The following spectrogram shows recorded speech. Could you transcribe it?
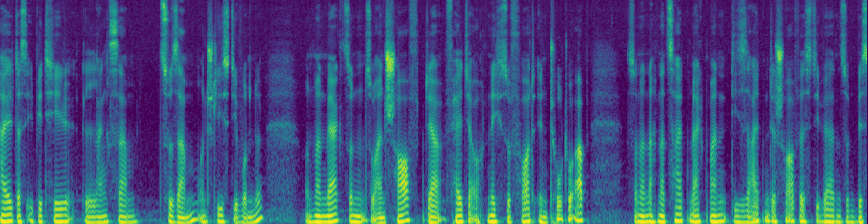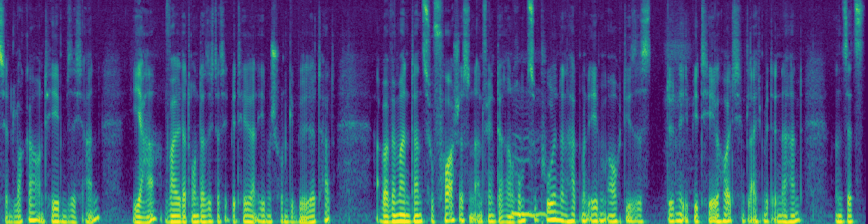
heilt das Epithel langsam zusammen und schließt die Wunde. Und man merkt, so ein, so ein Schorf, der fällt ja auch nicht sofort in Toto ab, sondern nach einer Zeit merkt man, die Seiten des Schorfes, die werden so ein bisschen locker und heben sich an. Ja, weil darunter sich das Epithel dann eben schon gebildet hat. Aber wenn man dann zu forsch ist und anfängt daran mhm. rumzupulen, dann hat man eben auch dieses dünne Epithelhäutchen gleich mit in der Hand und setzt,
